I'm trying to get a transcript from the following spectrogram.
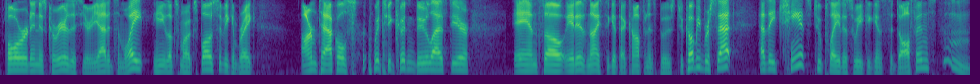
forward in his career this year. He added some weight. He looks more explosive. He can break arm tackles, which he couldn't do last year. And so it is nice to get that confidence boost. Jacoby Brissett has a chance to play this week against the Dolphins. Hmm.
